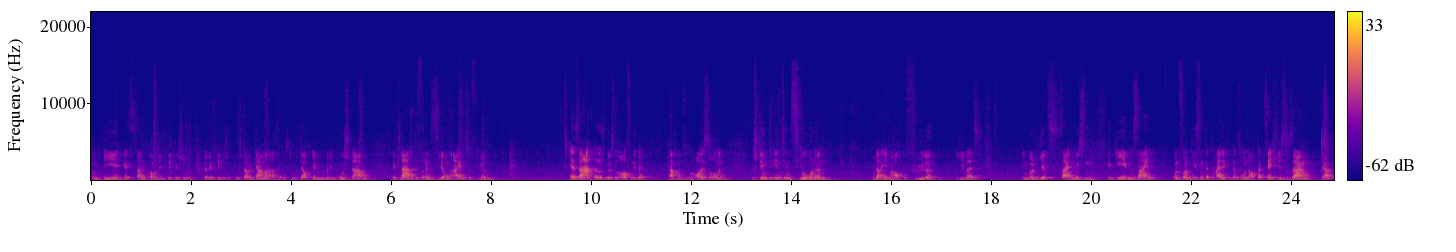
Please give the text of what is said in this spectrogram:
und B, jetzt dann kommen die griechischen, oder der griechische Buchstabe Gamma, also er versucht ja auch eben über die Buchstaben eine klare Differenzierung einzuführen. Er sagt also, es müssen offen die performativen Äußerungen bestimmte Intentionen oder eben auch Gefühle, die jeweils involviert sein müssen, gegeben sein und von diesen beteiligten Personen auch tatsächlich sozusagen ja,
